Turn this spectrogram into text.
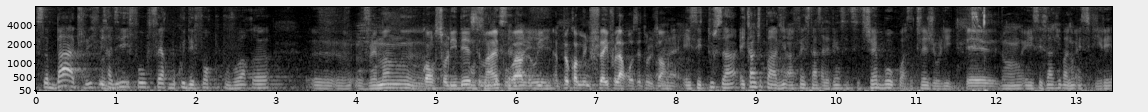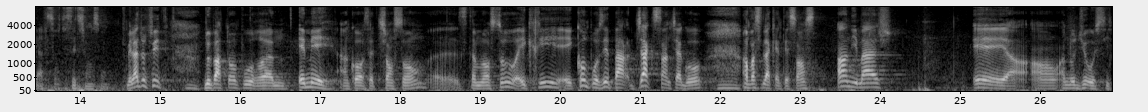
se battre. Faut- C'est-à-dire, il faut faire beaucoup d'efforts pour pouvoir vraiment euh, Consolider ce pouvoir, et- oui, un peu comme une fleur, il faut l'arroser tout le temps. Voilà. Et c'est tout ça. Et quand tu parviens à faire ça, ça devient c'est, très beau, quoi. C'est très joli. Et- c'est ça qui va nous inspirer à sortir cette chanson. Mais là, tout de suite, nous partons pour euh, aimer encore cette chanson. Euh, c'est un morceau écrit et composé par Jack Santiago. En voici la quintessence, en images et en, en audio aussi.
